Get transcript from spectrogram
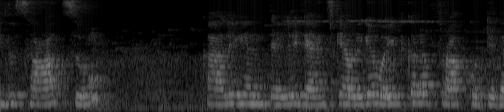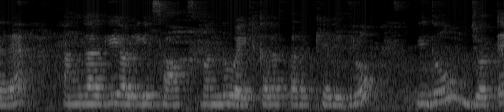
ಇದು ಸಾಕ್ಸು. ಕಾಲಿಗೆ ಅಂತೇಳಿ ಡ್ಯಾನ್ಸ್ಗೆ ಅವಳಿಗೆ ವೈಟ್ ಕಲರ್ ಫ್ರಾಕ್ ಕೊಟ್ಟಿದ್ದಾರೆ. ಹಂಗಾಗಿ ಅವಳಿಗೆ ಸಾಕ್ಸ್ ಬಂದು ವೈಟ್ ಕಲರ್ ತರಕ್ಕೆ ಹೇಳಿದರು. ಇದು ಜೊತೆ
